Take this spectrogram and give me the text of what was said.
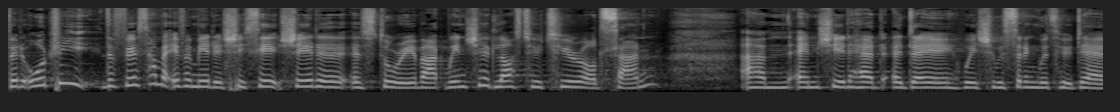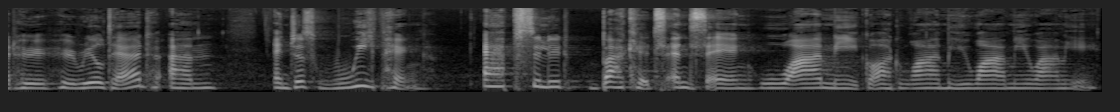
but Audrey, the first time I ever met her, she said, shared a, a, story about when she had lost her two-year-old son, um, and she had had a day where she was sitting with her dad, her, her real dad, um, and just weeping absolute buckets and saying, Why me, God? Why me? Why me? Why me?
